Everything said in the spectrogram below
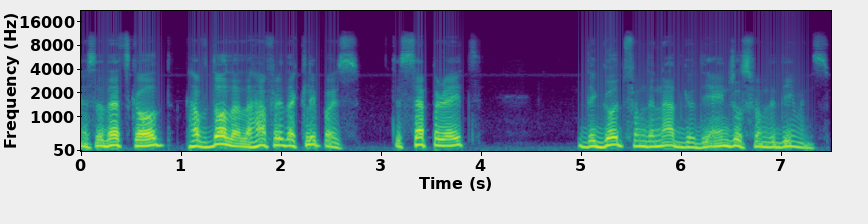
And so that's called Havdola, Lahafrida Klippos, to separate the good from the not good, the angels from the demons.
